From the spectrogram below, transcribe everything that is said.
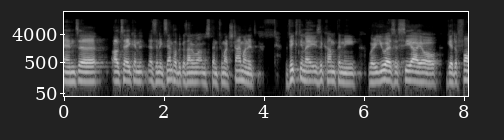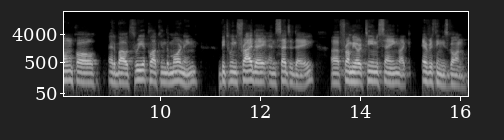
And uh, I'll take an, as an example because I don't want to spend too much time on it. Victime is a company where you, as a CIO, get a phone call at about three o'clock in the morning between Friday and Saturday uh, from your team saying, like, everything is gone.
